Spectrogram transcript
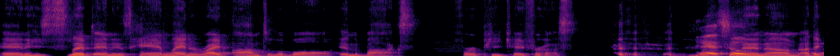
and he slipped, and his hand landed right onto the ball in the box for a PK for us. yeah. So and then um, I think,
